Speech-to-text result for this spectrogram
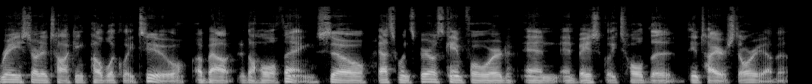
Ray started talking publicly too about the whole thing. So that's when Spiros came forward and and basically told the the entire story of it.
